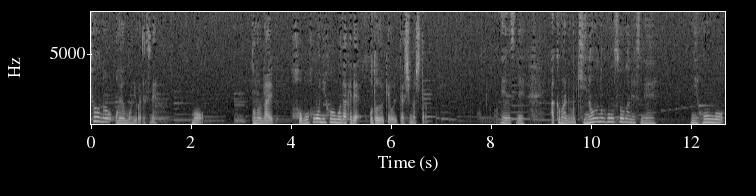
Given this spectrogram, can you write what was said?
今日のおよもりはですね、もうこのライブ、ほぼほぼ日本語だけでお届けをいたしました。でですね、あくまでも昨日の放送がですね、日本語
